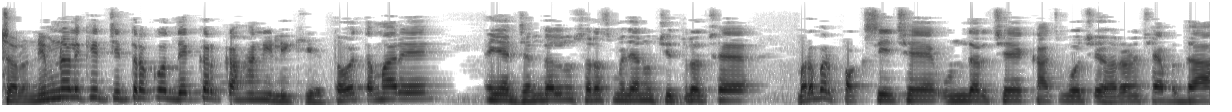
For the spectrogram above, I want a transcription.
ચલો નિમ્નલિખિત ચિત્ર કો દેખકર કહાની લીખીએ તો હવે તમારે અહીંયા જંગલનું સરસ મજાનું ચિત્ર છે બરાબર પક્ષી છે ઉંદર છે કાચબો છે હરણ છે આ બધા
